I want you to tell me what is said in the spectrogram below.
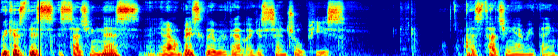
because this is touching this. You know, basically we've got like a central piece that's touching everything.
